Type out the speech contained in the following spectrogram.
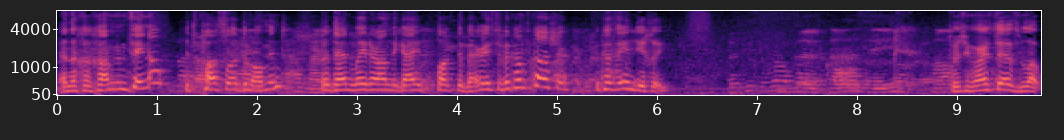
And the Chachamim say no, it's pasul at the moment, but then later on the guy plucked the berries, it becomes kosher because ein dichay. Says lo.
